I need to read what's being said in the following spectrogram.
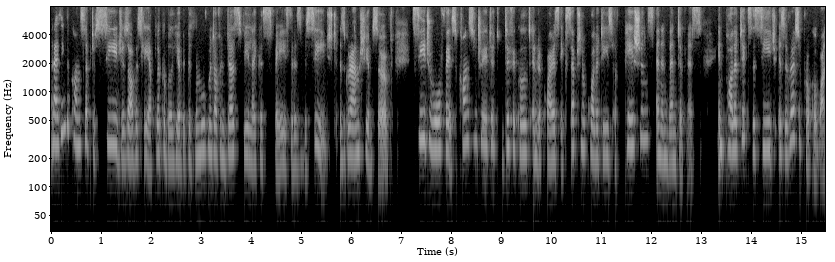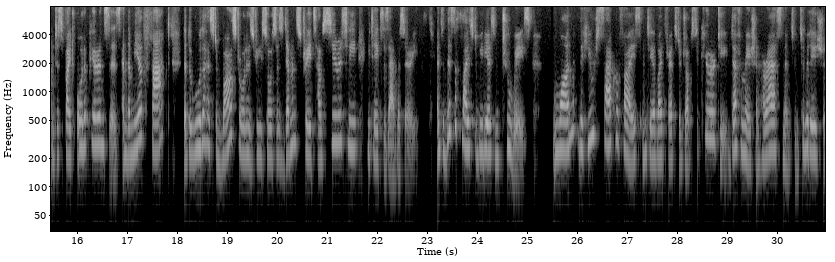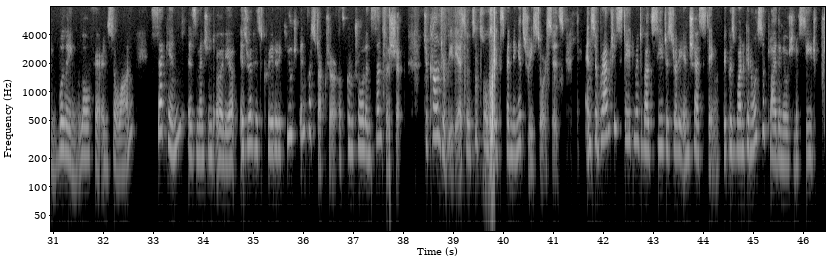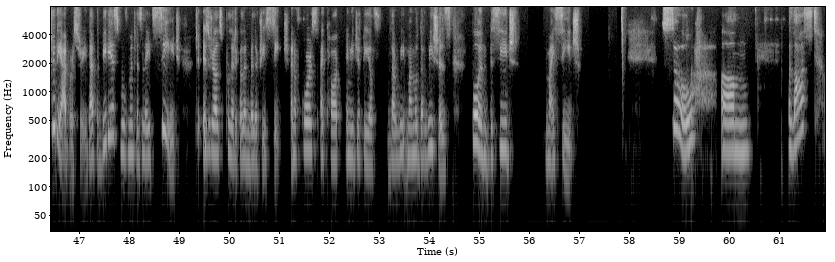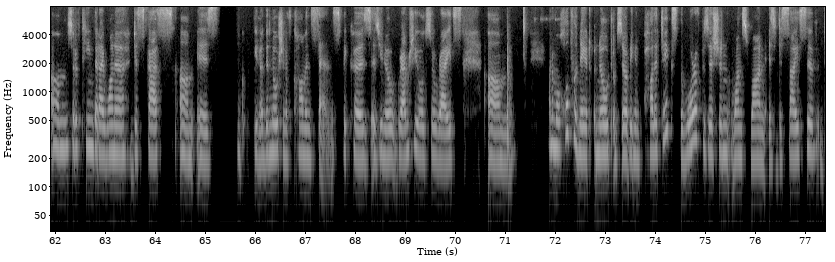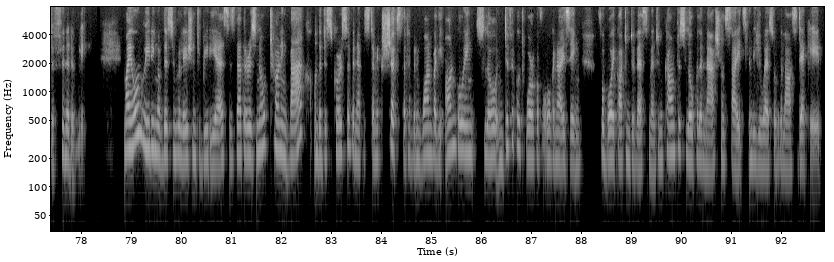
And I think the concept of siege is obviously applicable here because the movement often does feel like a space that is besieged. As Gramsci observed, siege warfare is concentrated, difficult, and requires exceptional qualities of patience and inventiveness. In politics, the siege is a reciprocal one, despite all appearances, and the mere fact that the ruler has to master all his resources demonstrates how seriously he takes his adversary. And so this applies to BDS in two ways. One, the huge sacrifice entailed by threats to job security, defamation, harassment, intimidation, bullying, lawfare, and so on. Second, as mentioned earlier, Israel has created a huge infrastructure of control and censorship to counter media, so it's, it's also expending its resources. And so Gramsci's statement about siege is really interesting because one can also apply the notion of siege to the adversary, that the BDS movement has laid siege to Israel's political and military siege. And of course, I thought immediately of Darwi- Mahmoud Darwish's poem Besiege My Siege. So, um, The last um, sort of theme that I want to discuss um, is you know the notion of common sense because as you know gramsci also writes um, on a more hopeful note, observing in politics, the war of position once won is decisive definitively. My own reading of this in relation to BDS is that there is no turning back on the discursive and epistemic shifts that have been won by the ongoing, slow, and difficult work of organizing for boycott and divestment in countless local and national sites in the US over the last decade.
